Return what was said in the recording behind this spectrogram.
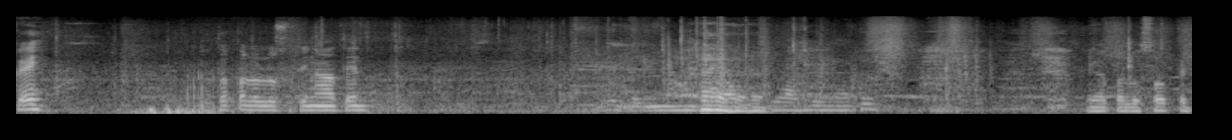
Okay. Ito palulusutin natin. Kaya palusot eh.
